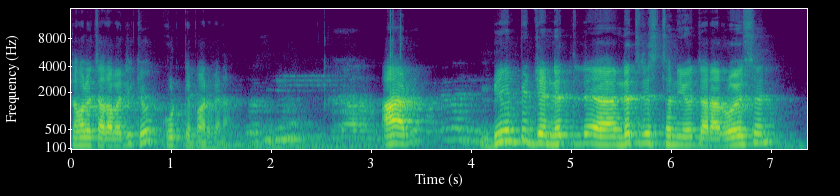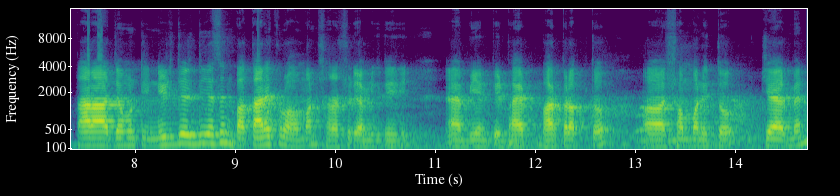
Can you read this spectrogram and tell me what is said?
তাহলে চাঁদাবাজি কেউ করতে পারবে না। আর বিএনপির যে নেতৃ- নেতৃস্থানীয় যারা রয়েছেন, তারা যেমনটি নির্দেশ দিয়েছেন বা তারেক রহমান সরাসরি আমি যদি বিএনপির ভারপ্রাপ্ত সম্মানিত চেয়ারম্যান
